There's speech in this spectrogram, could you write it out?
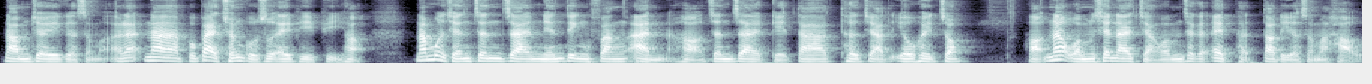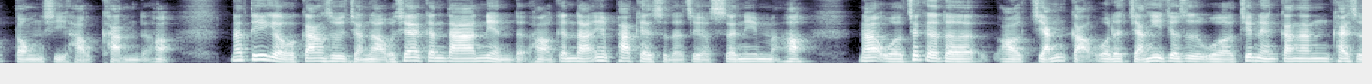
那我们就一个什么？来，那不败存股数 A P P 哈。那目前正在年定方案哈，正在给大家特价的优惠中。好，那我们先来讲我们这个 app 到底有什么好东西、好康的哈。那第一个，我刚刚是不是讲到？我现在跟大家念的哈，跟大家因为 podcast 的只有声音嘛哈。那我这个的哦讲稿，我的讲义就是我今年刚刚开始、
